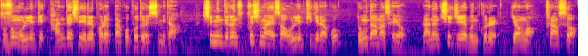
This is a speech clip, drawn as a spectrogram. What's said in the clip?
부흥 올림픽 반대 시위를 벌였다고 보도했습니다. 시민들은 후쿠시마에서 올림픽이라고 농담하세요 라는 취지의 문구를 영어, 프랑스어,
